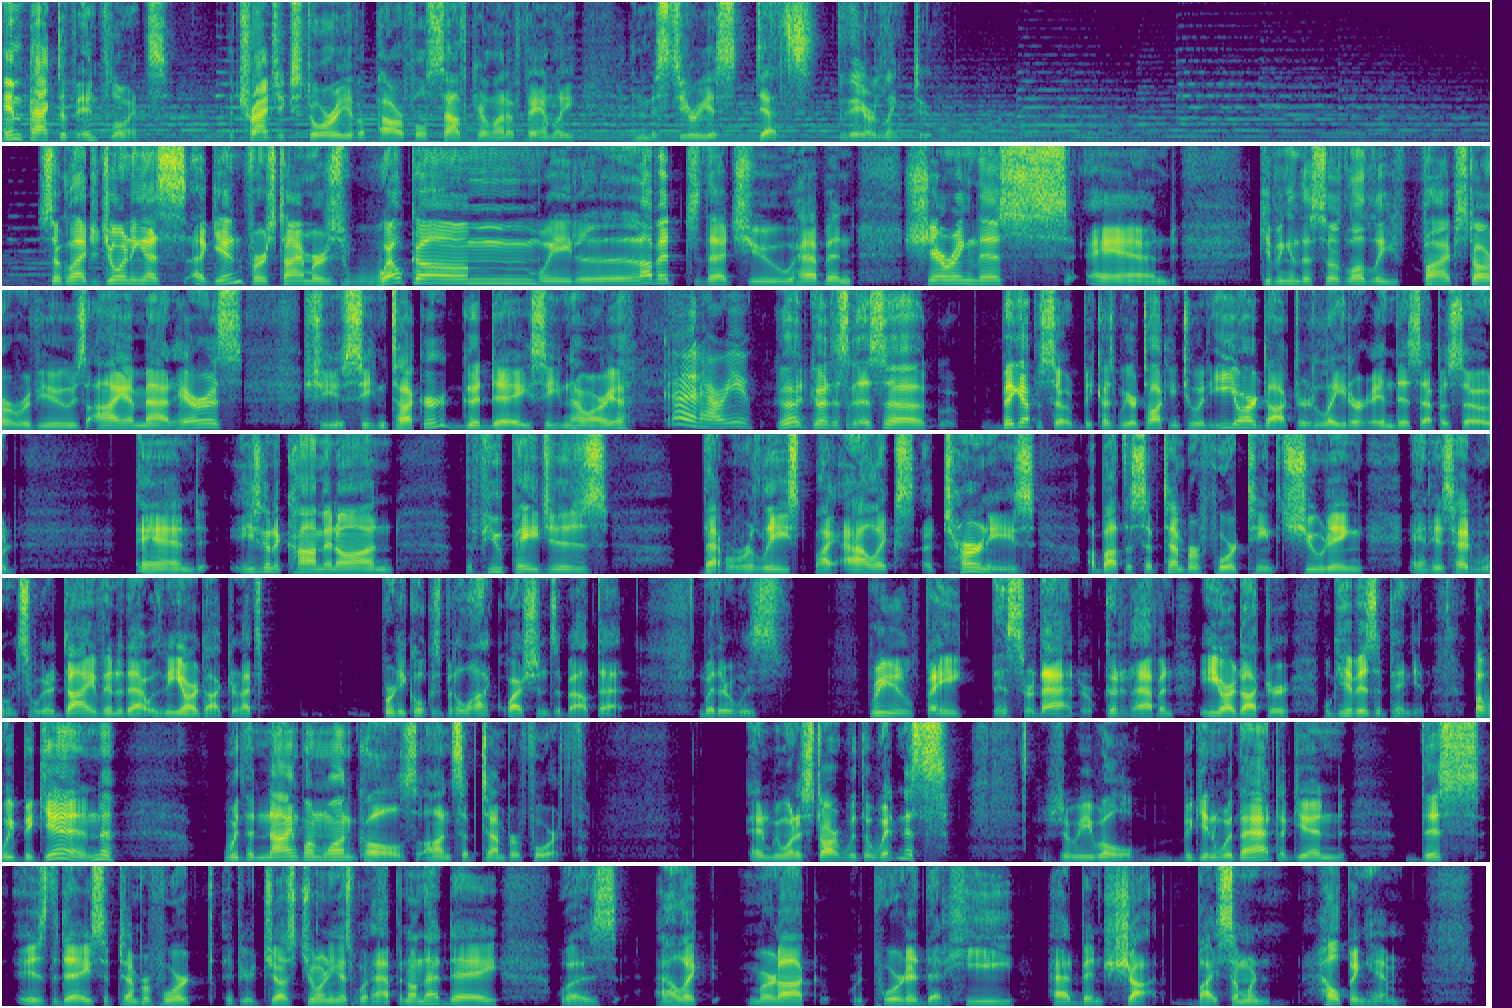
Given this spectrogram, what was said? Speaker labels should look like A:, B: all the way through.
A: Impact of Influence the tragic story of a powerful South Carolina family and the mysterious deaths that they are linked to. So glad you're joining us again. First timers, welcome. We love it that you have been sharing this and giving us those lovely five star reviews. I am Matt Harris. She is Seaton Tucker. Good day, Seaton. How are you?
B: Good. How are you?
A: Good, good. This, this is a uh, big episode because we are talking to an ER doctor later in this episode. And he's going to comment on the few pages that were released by Alec's attorneys about the September 14th shooting and his head wound. So we're going to dive into that with an ER doctor. And that's pretty cool because there's been a lot of questions about that, whether it was real, fake, this or that, or could it happen? ER doctor will give his opinion. But we begin with the 911 calls on September 4th. And we want to start with the witness. So we will begin with that. Again, this is the day, September 4th. If you're just joining us, what happened on that day was Alec Murdaugh reported that he had been shot by someone helping him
